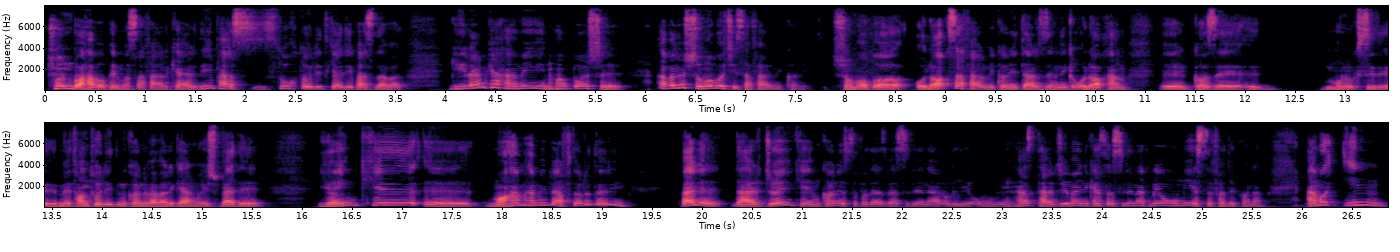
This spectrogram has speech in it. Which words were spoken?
چون با هواپیما سفر کردی پس سوخت تولید کردی پس نباید. گیرم که همه اینها باشه. اولا شما با چی سفر می‌کنید؟ شما با اولاق سفر می‌کنید در ضمن که اولاق هم گاز مونوکسید متان تولید می‌کنه و برای گرمایش بده یا اینکه ما هم همین رفتار رو داریم. بله در جایی که امکان استفاده از وسیله نقلیه عمومی هست ترجیح من که از وسیله نقلیه عمومی استفاده کنم. اما این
